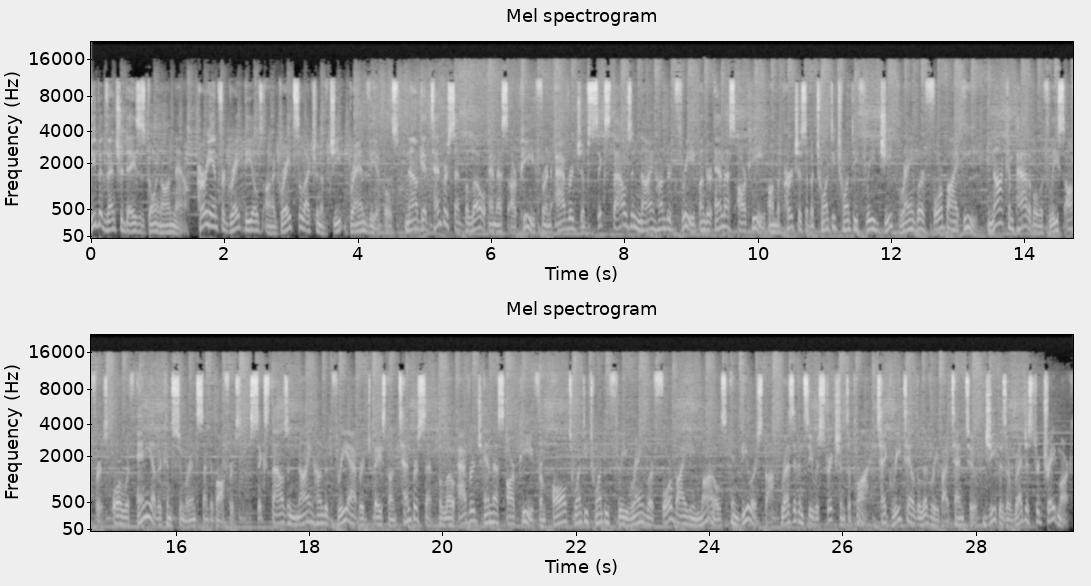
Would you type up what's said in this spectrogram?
Jeep Adventure Days is going on now. Hurry in for great deals on a great selection of Jeep brand vehicles. Now get 10% below MSRP for an average of 6903 under MSRP on the purchase of a 2023 Jeep Wrangler 4xE. Not compatible with lease offers or with any other consumer incentive offers. 6903 average based on 10% below average MSRP from all 2023 Wrangler 4xE models in dealer stock. Residency restrictions apply. Take retail delivery by 10 2. Jeep is a registered trademark.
